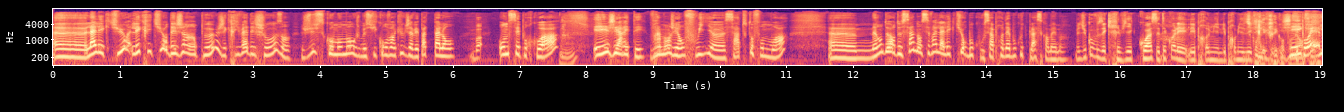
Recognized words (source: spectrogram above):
Euh, la lecture, l'écriture déjà un peu. J'écrivais des choses jusqu'au moment où je me suis convaincue que j'avais pas de talent. Bah. On ne sait pourquoi. Mhm. Et j'ai arrêté. Vraiment, j'ai enfoui euh, ça tout au fond de moi. Euh, mais en dehors de ça, non, c'est vrai, la lecture beaucoup. Ça prenait beaucoup de place quand même. Mais du coup, vous écriviez quoi? C'était quoi les, les premiers, les premiers écrits? écrit quand on J'ai écrit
